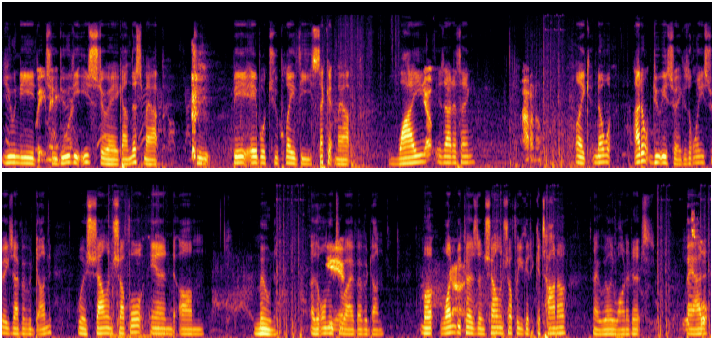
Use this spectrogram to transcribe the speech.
you need Wait, to do more. the Easter egg on this map to be able to play the second map. Why Yep. is that a thing? I don't know. Like no, I don't do Easter eggs. The only Easter eggs I've ever done was Shaolin Shuffle and um Moon. Are the only two I've ever done. Well, one God. because in Shaolin Shuffle you get a katana, and I really wanted it. Bad. go.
